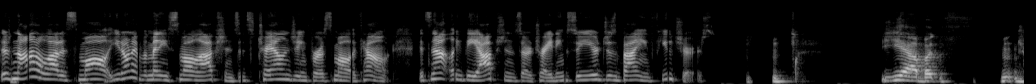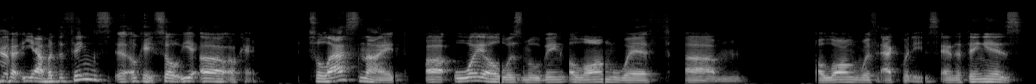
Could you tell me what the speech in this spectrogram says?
there's not a lot of small, you don't have many small options. It's challenging for a small account. It's not like the options are trading. So, you're just buying futures. Yeah, but yeah, but the things okay, so yeah, uh, okay. So last night, uh, oil was moving along with um, along with equities, and the thing is,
